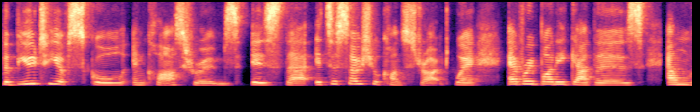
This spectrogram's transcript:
The beauty of school and classrooms is that it's a social construct where everybody gathers and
